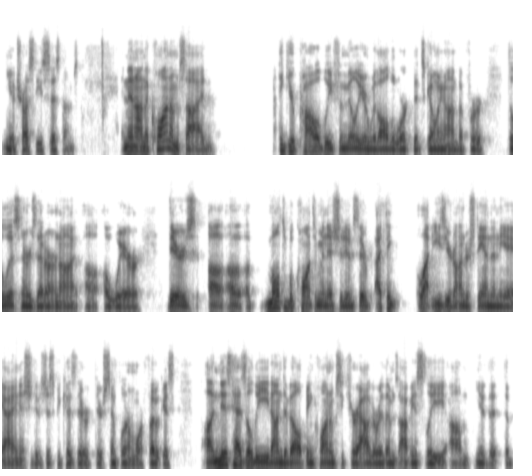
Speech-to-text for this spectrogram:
you know trust these systems. And then on the quantum side, I think you're probably familiar with all the work that's going on. But for the listeners that are not uh, aware, there's uh, uh, multiple quantum initiatives. They're I think a lot easier to understand than the AI initiatives, just because they're they're simpler and more focused. Uh, NIST has a lead on developing quantum secure algorithms. Obviously, um, you know the the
